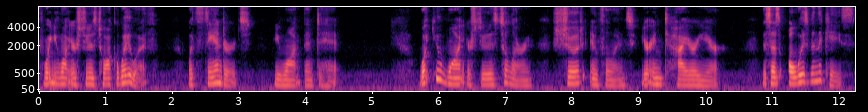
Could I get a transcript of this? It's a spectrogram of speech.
for what you want your students to walk away with, what standards you want them to hit. What you want your students to learn should influence your entire year. This has always been the case,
